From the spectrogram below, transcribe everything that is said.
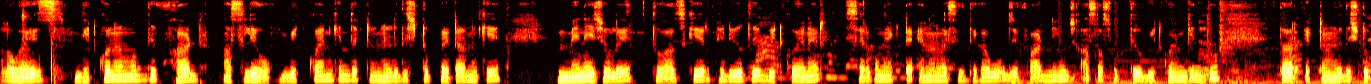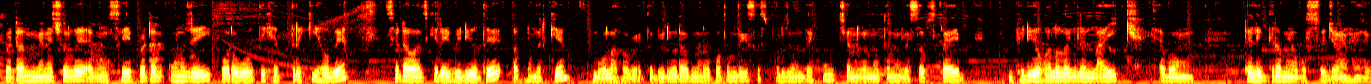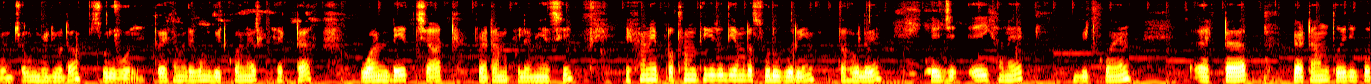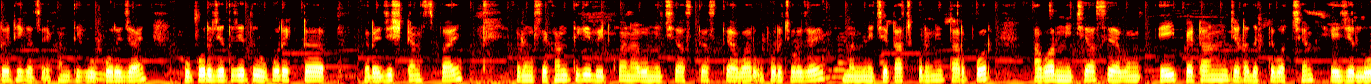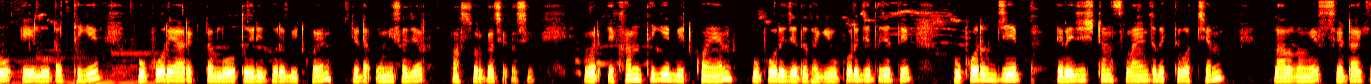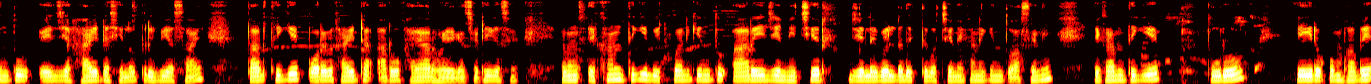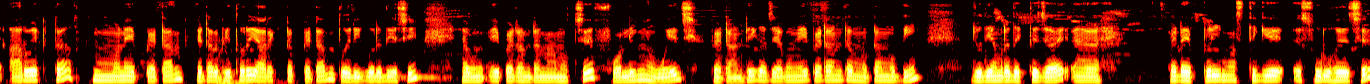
Hello guys বিটকয়েনের মধ্যে ফাড আসলেও bitcoin কিন্তু একটা নির্দিষ্ট প্যাটার্নকে মেনে চলে। তো আজকের ভিডিওতে বিটকয়েনের সেরকম একটা অ্যানালাইসিস দেখাবো যে ফাড নিউজ আসা সত্ত্বেও বিটকয়েন কিন্তু তার একটা নির্দিষ্ট প্যাটার্ন মেনে চলে এবং সেই প্যাটার্ন অনুযায়ী পরবর্তী ক্ষেত্রে কি হবে সেটাও আজকের এই ভিডিওতে আপনাদেরকে বলা হবে। তো ভিডিওটা আপনারা প্রথম থেকে শেষ পর্যন্ত দেখুন, চ্যানেলে নতুন হলে সাবস্ক্রাইব ভিডিও ভালো লাগলে লাইক এবং টেলিগ্রামে অবশ্যই জয়েন হয়ে যাবেন। চলুন ভিডিওটা শুরু করি। তো এখানে দেখুন বিটকয়েনের একটা ওয়ান ডে চার্ট প্যাটার্ন খুলে নিয়েছি। এখানে প্রথম থেকে যদি আমরা শুরু করি, তাহলে এই যে এইখানে বিটকয়েন একটা প্যাটার্ন তৈরি করে, ঠিক আছে, এখান থেকে উপরে যায়। উপরে যেতে যেতে উপরে একটা রেজিস্ট্যান্স পায় এবং সেখান থেকে বিটকয়েন আরও নিচে আস্তে আস্তে আবার উপরে চলে যায়। মানে নিচে টাচ করে নিই, তারপর আবার নিচে আসে এবং এই প্যাটার্ন যেটা দেখতে পাচ্ছেন, এই যে লো এই লোটার থেকে উপরে আরেকটা লো তৈরি করে বিটকয়েন যেটা উনিশ হাজার পাঁচশোর কাছাকাছি। এবার এখান থেকে বিটকয়েন উপরে যেতে থাকে। উপরে যেতে যেতে উপরের যে রেজিস্ট্যান্স লাইনটা দেখতে পাচ্ছেন, লাল রঙের, সেটা কিন্তু এই যে হাইটা ছিল প্রিভিয়াস হাই তার থেকে পরের হাইটা আরও হায়ার হয়ে গেছে, ঠিক আছে? এবং এখান থেকে বিটকয়েন কিন্তু আর এই যে নিচের যে লেভেলটা দেখতে পাচ্ছেন, এখানে কিন্তু আসেনি। এখান থেকে পুরো এই রকমভাবে আরও একটা মানে প্যাটার্ন এটার ভিতরেই আরেকটা প্যাটার্ন তৈরি করে দিয়েছি। এবং এই প্যাটার্নটার নাম হচ্ছে ফলিং ওয়েজ প্যাটার্ন ঠিক আছে? এবং এই প্যাটার্নটা মোটামুটি যদি আমরা দেখতে যাই এটা এপ্রিল মাস থেকে শুরু হয়েছে।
